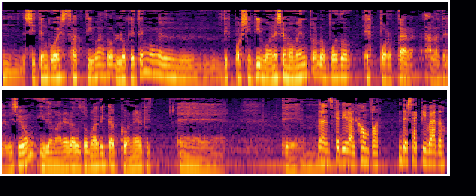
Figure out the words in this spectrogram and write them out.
mm, si tengo esto activado, lo que tengo en el dispositivo en ese momento lo puedo exportar a la televisión y de manera automática con Air, eh, eh, Transferir al HomePod. Desactivado.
